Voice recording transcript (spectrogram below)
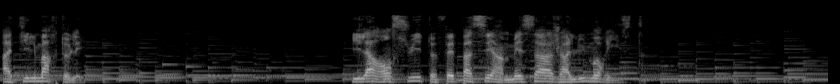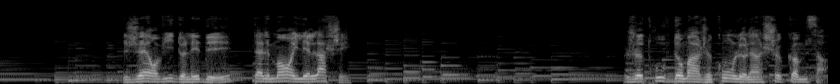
a-t-il martelé. Il a ensuite fait passer un message à l'humoriste. J'ai envie de l'aider, tellement il est lâché. Je trouve dommage qu'on le lynche comme ça.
